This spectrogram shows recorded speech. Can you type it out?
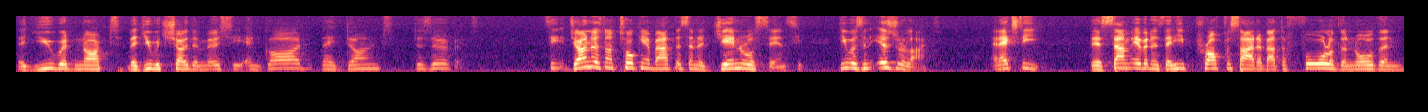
that you would not, that you would show them mercy. And God, they don't deserve it. See, Jonah is not talking about this in a general sense. He, he was an Israelite. And actually, there's some evidence that he prophesied about the fall of the northern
